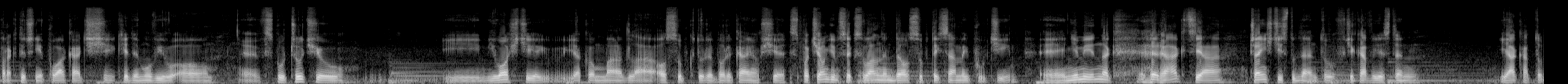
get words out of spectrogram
praktycznie płakać, kiedy mówił o e, współczuciu i miłości, jaką ma dla osób, które borykają się z pociągiem seksualnym do osób tej samej płci. E, niemniej jednak reakcja części studentów, ciekawy jestem, jaka to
